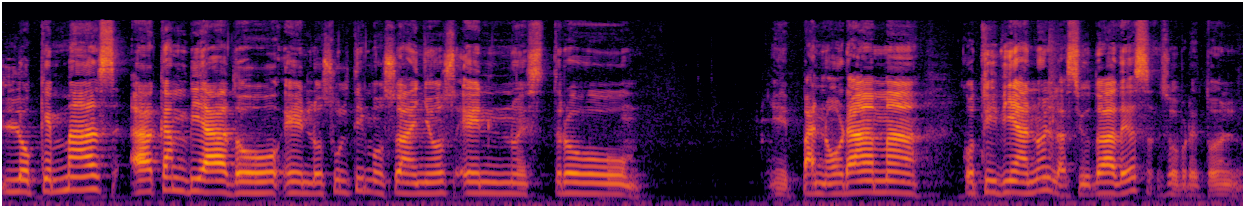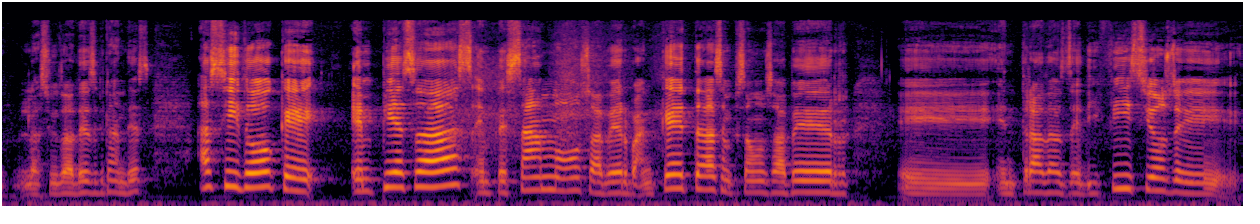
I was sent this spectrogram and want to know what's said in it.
lo que más ha cambiado en los últimos años en nuestro eh, panorama cotidiano en las ciudades, sobre todo en las ciudades grandes, ha sido que empiezas, empezamos a ver banquetas, empezamos a ver eh, entradas de edificios, de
